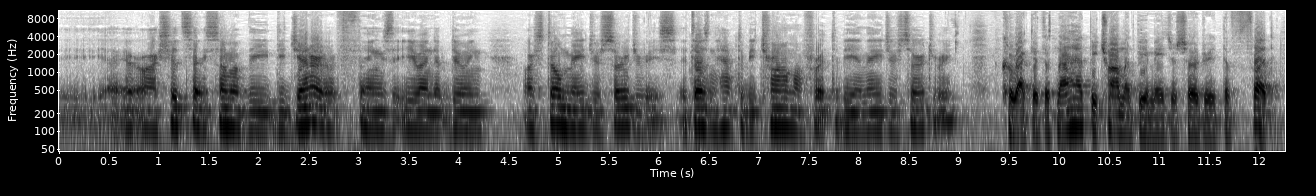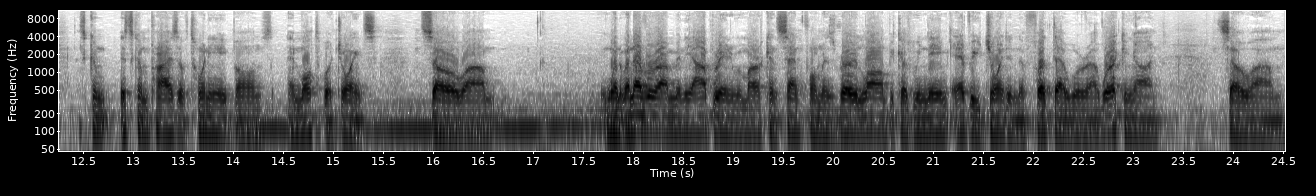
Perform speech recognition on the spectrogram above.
eh, or I should say some of the degenerative things that you end up doing are still major surgeries. It doesn't have to be trauma for it to be a major surgery. Correct. It does not have to be trauma to be a major surgery. The foot is, com- is comprised of 28 bones and multiple joints. So um, when, whenever I'm in the operating room, our consent form is very long because we name every joint in the foot that we're uh, working on. So um,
